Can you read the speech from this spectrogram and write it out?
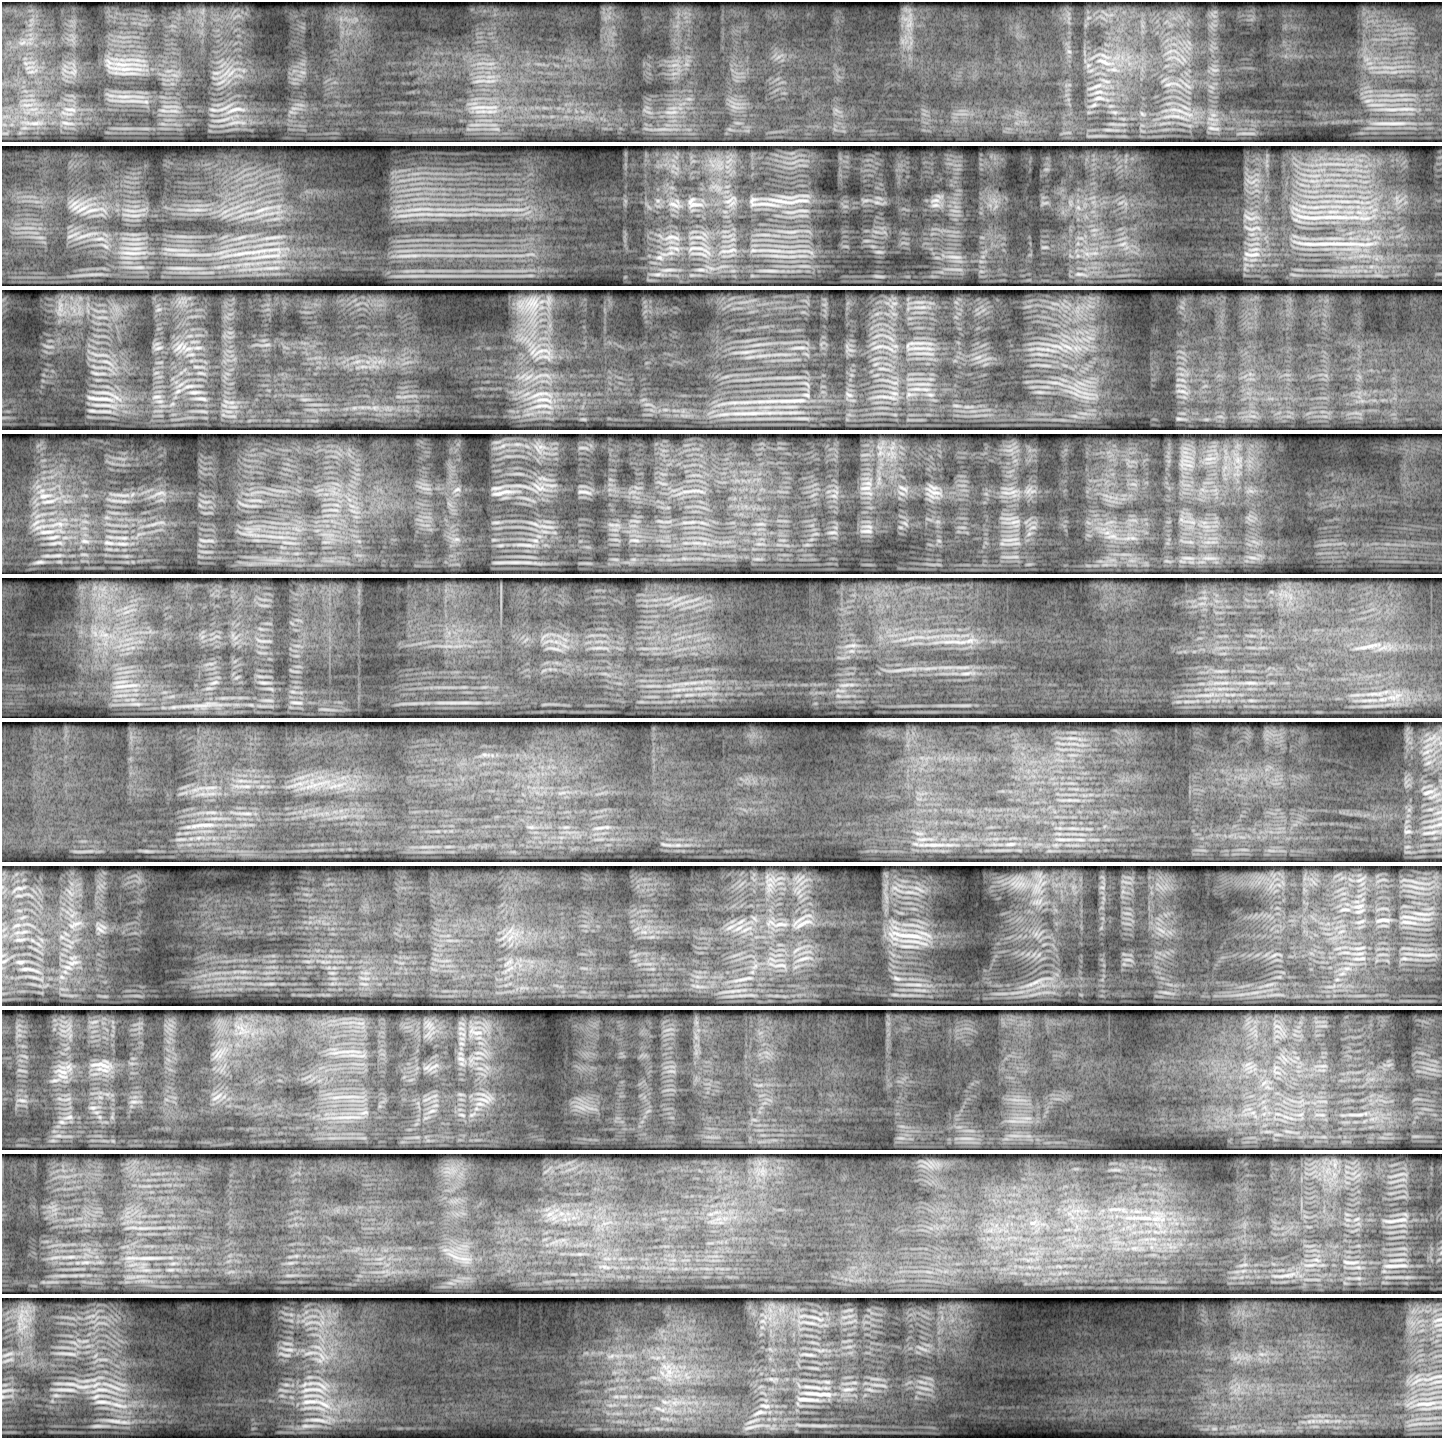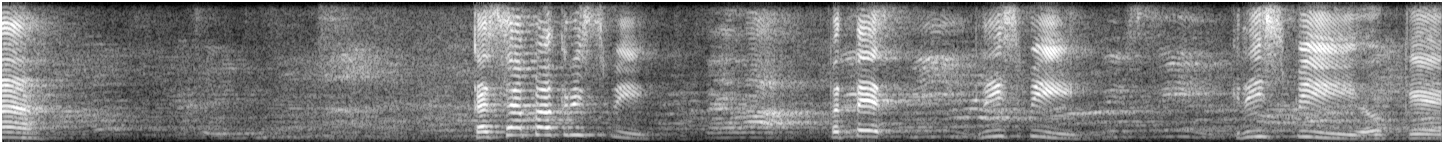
Udah pakai rasa manis dan setelah jadi ditaburi sama kelapa. Itu yang tengah apa, Bu? Yang ini adalah eh, Itu ada ada jendil-jendil apa ya, Bu di tengahnya? pakai itu pisang. Namanya apa, Bu? Bu? Nah, ah, putri noong. Oh, di tengah ada yang noongnya ya. Biar menarik pakai Iya, warna iya. yang berbeda. Betul, itu Iya. kadang-kala apa namanya casing lebih menarik gitu Iya, ya daripada iya. rasa. Ah, ah. Lalu Selanjutnya apa, Bu? eh, ini ini adalah masih olahan dari singkong. Cu- Cuma ini eh, dinamakan comring, Mm-mm. comro garing. Dombro garing. Tengahnya apa itu, Bu? Eh, ada yang pakai tempe, ada juga yang pakai. Oh, jadi combro seperti combro, Iya. cuma ini di- dibuatnya lebih tipis, eh, digoreng kering. Oke, namanya combring. Combro garing. Ternyata ada beberapa yang tidak saya tahu ini. Asing lagi ya. Ya. Ini keripik singkong. Hmm. Jadi dipotong. Kasapa crispy ya, Bu Fira. What say in English? Ini singkong. Ah. Kasapa crispy? Petet crispy. Crispy, oke.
